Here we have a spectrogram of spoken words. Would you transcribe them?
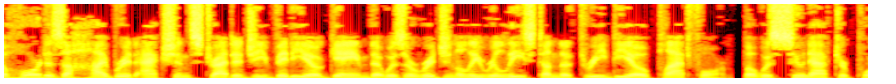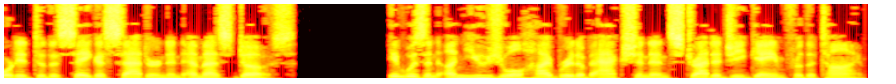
The Horde is a hybrid action strategy video game that was originally released on the 3DO platform, but was soon after ported to the Sega Saturn and MS-DOS. It was an unusual hybrid of action and strategy game for the time.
